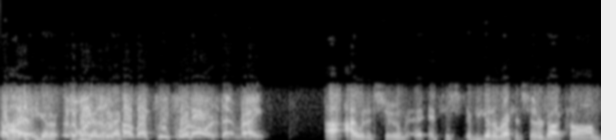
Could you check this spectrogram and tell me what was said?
Uh, Okay. if you go to, so if the you go that to rec- about like three, four dollars then, right? I, I would assume It- it's just if you go to recordsetter.com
